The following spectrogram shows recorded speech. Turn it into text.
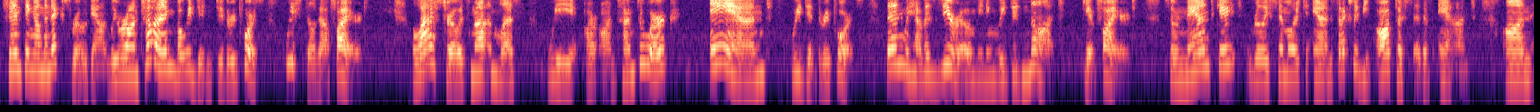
Same thing on the next row down. We were on time, but we didn't do the reports. We still got fired. The last row, it's not unless we are on time to work and we did the reports. Then we have a zero, meaning we did not get fired. So NAND gate, really similar to AND. It's actually the opposite of AND. On,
